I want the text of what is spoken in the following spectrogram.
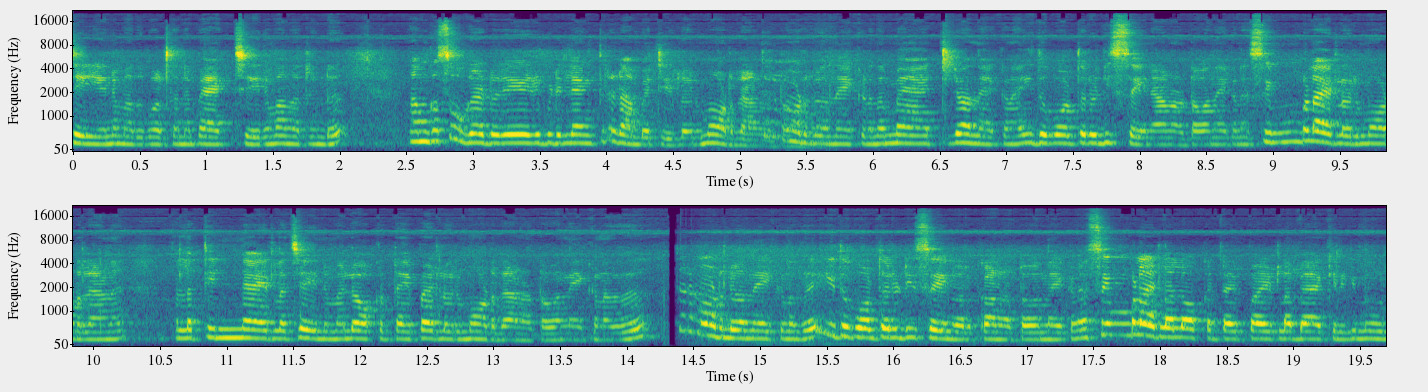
ചെയ്യാനും അതുപോലെ തന്നെ ബാക്ക് ചെയിനും വന്നിട്ടുണ്ട്. നമുക്ക് സുഖമായിട്ട് ഒരു ഏഴ് പിടി ലെങ്ത്തിൽ ഇടാൻ പറ്റിയിട്ടുള്ള ഒരു മോഡലാണ് ഒരു മോഡൽ വന്നേക്കുന്നത് മാറ്റിൽ വന്നേക്കണത്. ഇതുപോലത്തെ ഒരു ഡിസൈനാണ് കേട്ടോ വന്നേക്കണത്. സിമ്പിൾ ആയിട്ടുള്ള ഒരു മോഡലാണ് നല്ല തിന്നായിട്ടുള്ള ചെയിനുമ ലോക്കൽ ടൈപ്പ് ആയിട്ടുള്ള ഒരു മോഡലാണ് കേട്ടോ വന്നേക്കണത്. ഇത്തരം മോഡൽ വന്നേക്കണത് ഇതുപോലത്തെ ഒരു ഡിസൈൻ വർക്കാണ് കേട്ടോ വന്നേക്കണത്. സിമ്പിൾ ആയിട്ടുള്ള ലോക്കൽ ടൈപ്പ് ആയിട്ടുള്ള ബാക്കിലേക്ക് നൂൽ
